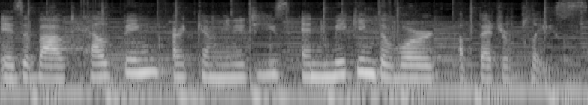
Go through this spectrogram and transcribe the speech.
is about helping our communities and making the world a better place.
